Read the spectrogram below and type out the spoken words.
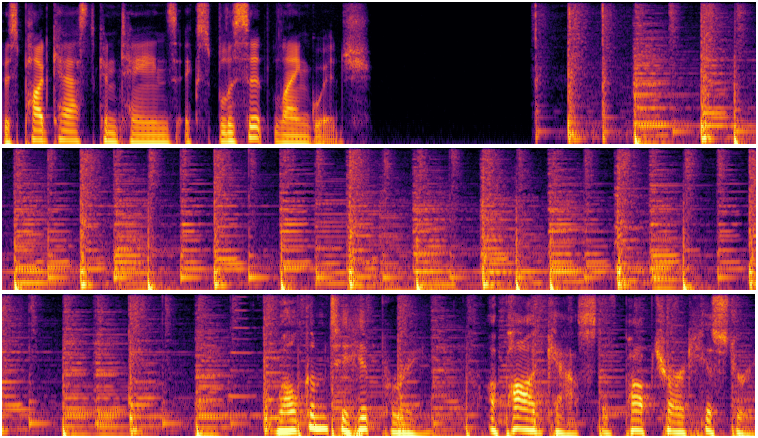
This podcast contains explicit language. Welcome to Hit Parade, a podcast of pop chart history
